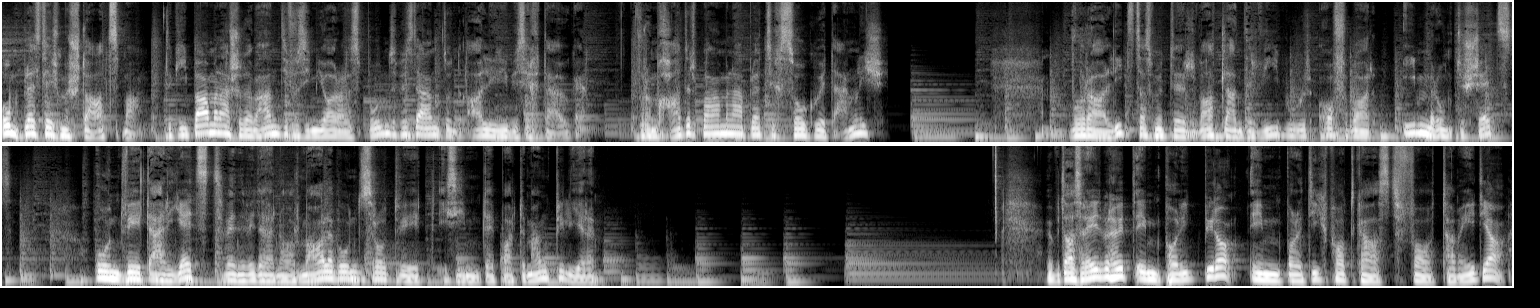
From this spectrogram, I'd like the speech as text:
Und plötzlich ist man Staatsmann. Der Guy Parmelin steht am Ende von seinem Jahr als Bundespräsident und alle lieben sich die Augen. Warum kann der Parmelin plötzlich so gut Englisch? Woran liegt es, dass man den Wattländer Weinbauer offenbar immer unterschätzt? Und wird er jetzt, wenn er wieder ein normaler Bundesrat wird, in seinem Departement brillieren? Über das reden wir heute im Politbüro, im Politikpodcast von Tamedia.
